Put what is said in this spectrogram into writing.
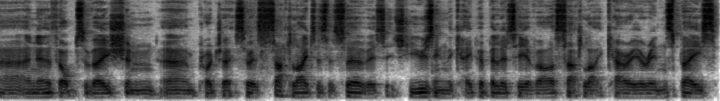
uh, an Earth observation um, project. So it's satellite as a service. It's using the capability of our satellite carrier in space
